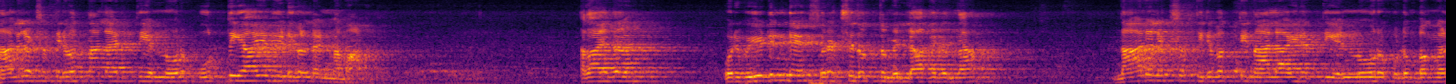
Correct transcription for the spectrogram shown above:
നാല് ലക്ഷത്തി ഇരുപത്തിനാലായിരത്തി എണ്ണൂറ് പൂർത്തിയായ വീടുകളുടെ എണ്ണമാണ്. അതായത് ഒരു വീടിന്റെ സുരക്ഷിതത്വം ഇല്ലാതിരുന്ന നാല് ലക്ഷത്തി ഇരുപത്തി നാലായിരത്തി എണ്ണൂറ് കുടുംബങ്ങൾ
